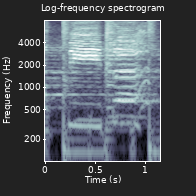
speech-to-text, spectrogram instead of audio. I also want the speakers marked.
Speaker 1: black people.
